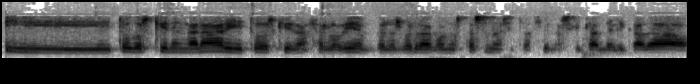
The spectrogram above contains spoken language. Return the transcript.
y todos quieren ganar y todos quieren hacerlo bien, pero es verdad cuando estás en una situación así tan delicada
